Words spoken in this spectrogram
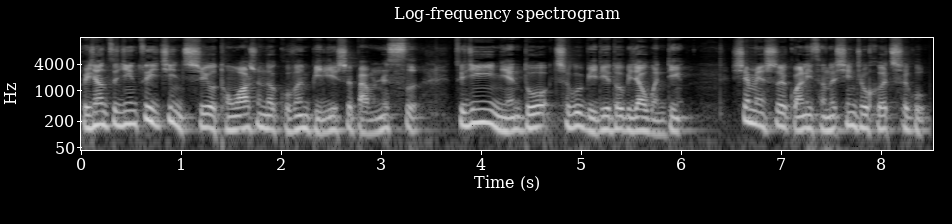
北向资金最近持有同花顺的股份比例是百分之四，最近一年多持股比例都比较稳定。下面是管理层的薪酬和持股，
